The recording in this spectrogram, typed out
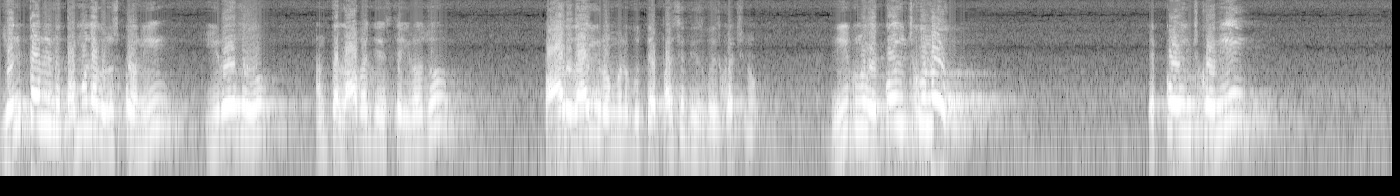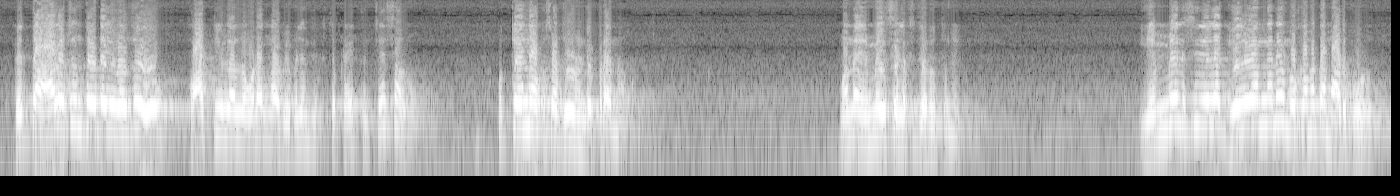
ఎంతో నేను తమ్ముళ్ళకు చూసుకొని ఈరోజు అంత లాభం చేస్తే ఈరోజు పాలు దాగి రొమ్మును గుద్దే పరిస్థితి తీసుకు తీసుకొచ్చినావు. నీకు నువ్వు ఎక్కువ ఎంచుకున్నావు. ఎక్కువ ఎంచుకొని పెద్ద ఆలోచనతో ఈరోజు పార్టీలలో కూడా విభజన తీసుకొచ్చే ప్రయత్నం చేశావు నువ్వు. ముఖ్యంగా ఒకసారి చూడండి ఎప్పుడైనా మొన్న ఎమ్మెల్సీ ఎలక్షన్ జరుగుతున్నాయి. ఎమ్మెల్సీల గెలవంగానే ముఖమంతా మాడిపోడు.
